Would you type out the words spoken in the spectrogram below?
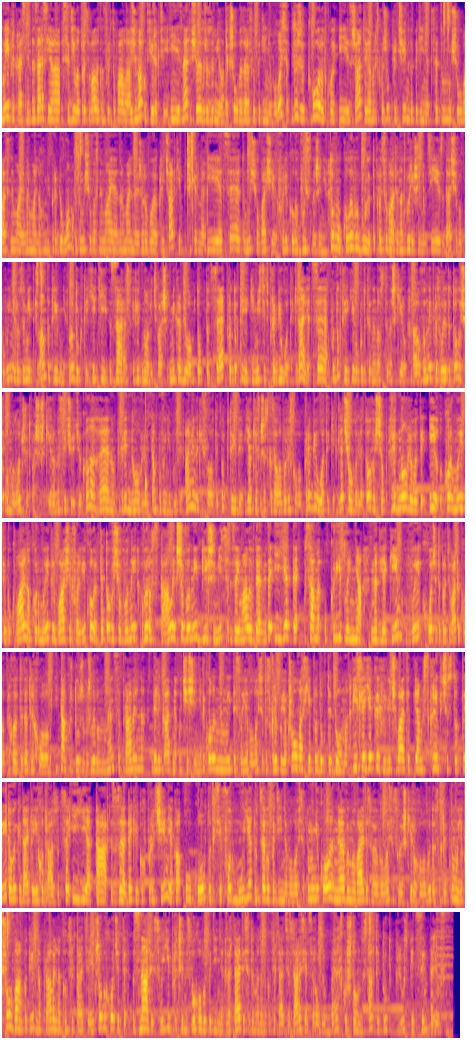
Мої прекрасні. Зараз я сиділа, працювала, консультувала жінок в Діректі, і знаєте, що я зрозуміла? Якщо у вас зараз випадіння волосся, дуже коротко і зжато я вам розкажу причини випадіння. Це тому, що у вас немає нормального мікробіому, це тому, що у вас немає нормальної жирової клітчатки підшкірної, і це тому, що ваші фолікули виснажені. Тому, коли ви будете працювати над вирішенням цієї задачі, ви повинні розуміти, що вам потрібні продукти, які зараз відновлять ваш мікробіом, тобто це продукти, які містять пребіотики. Далі це продукти, які ви будете наносити на шкіру. Вони призводять до того, що омолоджують вашу шкіру, насичують її колагеном, відновлюють. Там повинні бути амінокислоти, пептиди, як я вже сказала, обов'язково пребіотики. Для чого? Для того, щоб відновлювати і кормити, буквально кормити ваші фолікули, для того, щоб вони виростали, щоб вони більше місця займали в дермі. Це і є те саме укріплення, над яким ви хочете працювати, коли приходите до трихолога. І також дуже важливий момент це правильне делікатне очищення. Ніколи не мийте своє волосся до скрипу. Якщо у вас є продукти вдома, після яких ви відчуваєте прям скрип чистоти, то викидайте їх одразу. Це і є та з декількох причин, яка у комплексі формує це випадіння волосся. Тому ніколи не вимивайте своє волосся, свою шкіру голови до скрип. Тому, якщо вам потрібна правильна консультація, якщо ви хочете знати свої причини свого випадіння, звертайтеся до мене на консультацію. Зараз я це роблю безкоштовно. Ставте тут плюс під цим рілсом.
